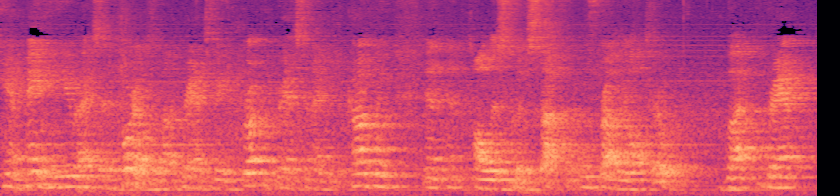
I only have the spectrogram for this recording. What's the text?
campaigning, he writes editorials about Grant's being crook, Grant's connected to Conkling, and, and all this good stuff. And it was probably all true. But Grant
